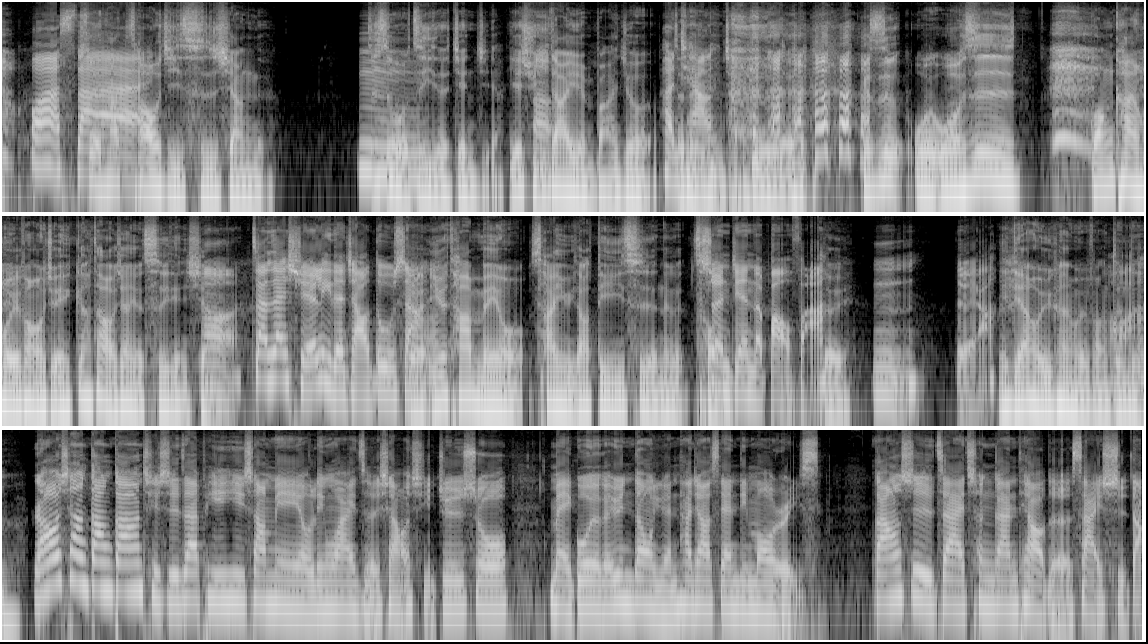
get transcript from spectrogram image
哇塞！所以他超级吃香的，这是我自己的见解啊。也许意大利人本来就真的很强，对不对？可是我我是光看回放，我觉得哎，他好像有吃一点像。嗯，站在学理的角度上，对，因为他没有参与到第一次的那个瞬间的爆发。对，嗯，对啊。你等下回去看回放，真的。啊、然后像刚刚，其实，在 PPT 上面也有另外一则消息，就是说美国有个运动员，他叫 Sandy Morris，刚刚是在撑杆跳的赛事当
